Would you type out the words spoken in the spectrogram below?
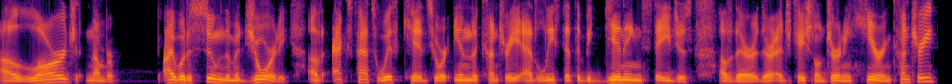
a large number, I would assume the majority of expats with kids who are in the country, at least at the beginning stages of their, their educational journey here in country,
